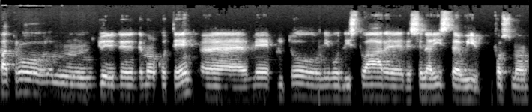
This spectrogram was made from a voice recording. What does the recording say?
pas trop de, de, mon côté, euh, mais plutôt au niveau de l'histoire et des scénaristes, oui, forcément.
